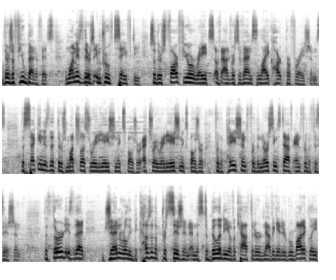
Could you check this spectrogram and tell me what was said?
there's a few benefits. One is there's improved safety, so there's far fewer rates of adverse events like heart perforations. The second is that there's much less radiation exposure, X-ray radiation exposure for the patient, for the nursing staff, and for the physician. The third is that generally, because of the precision and the stability of a catheter navigated robotically,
